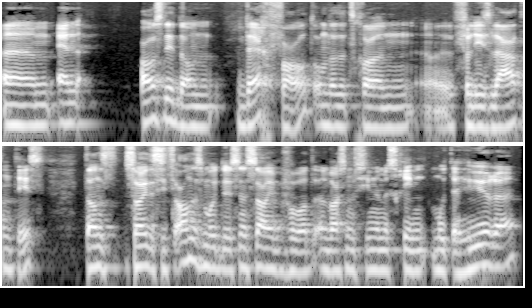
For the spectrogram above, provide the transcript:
Um, en als dit dan wegvalt, omdat het gewoon verlieslatend is, dan zou je dus iets anders moeten. Dus dan zou je bijvoorbeeld een wasmachine misschien moeten huren.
